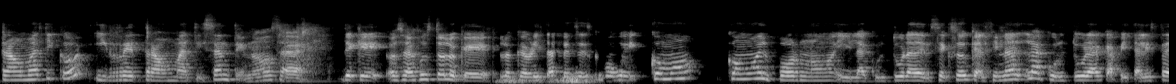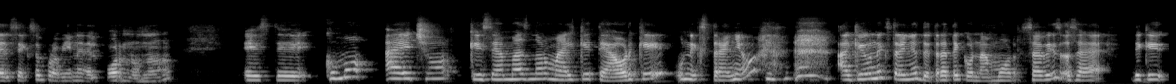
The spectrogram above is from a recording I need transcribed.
traumático y retraumatizante, ¿no? O sea, de que, o sea, justo lo que, lo que ahorita pensé es como, güey, ¿cómo cómo el porno y la cultura del sexo, que al final la cultura capitalista del sexo proviene del porno, ¿no? Este, ¿cómo ha hecho que sea más normal que te ahorque un extraño a que un extraño te trate con amor, ¿sabes? O sea, de que,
